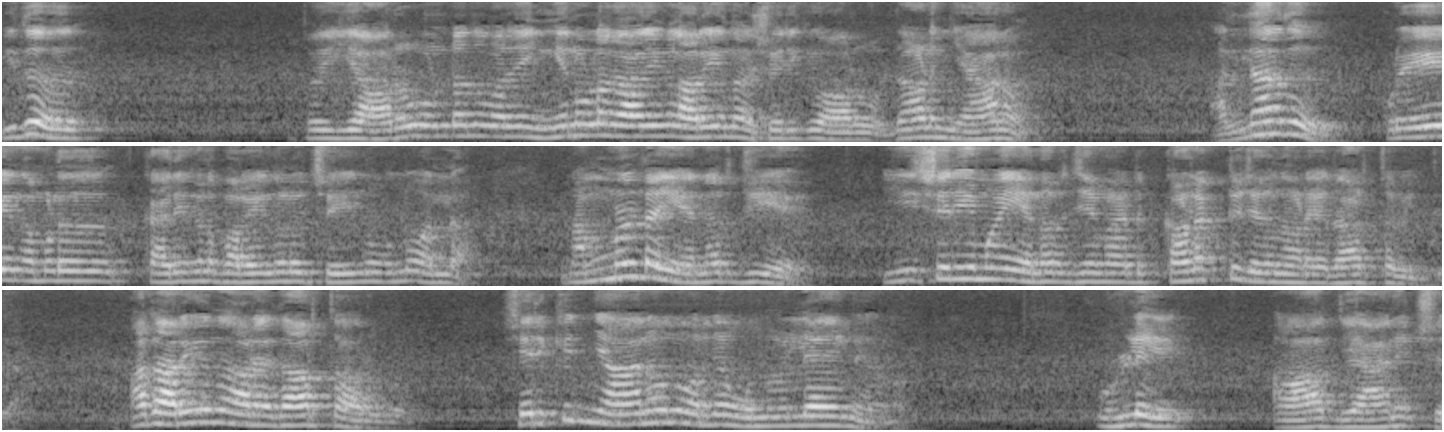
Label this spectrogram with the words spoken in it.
ഇത് ഇപ്പോൾ ഈ അറിവുണ്ടെന്ന് പറഞ്ഞാൽ ഇങ്ങനെയുള്ള കാര്യങ്ങൾ അറിയുന്ന ശരിക്കും അറിവ്. ഇതാണ് ജ്ഞാനം. അല്ലാതെ കുറേ നമ്മൾ കാര്യങ്ങൾ പറയുന്നതും ചെയ്യുന്നതും ഒന്നും അല്ല. നമ്മളുടെ എനർജിയെ ഈശ്വരീയമായ എനർജിയുമായിട്ട് കണക്ട് ചെയ്യുന്നതാണ് യഥാർത്ഥ വിദ്യ. അതറിയുന്നതാണ് യഥാർത്ഥ അറിവ്. ശരിക്കും ജ്ഞാനം എന്ന് പറഞ്ഞാൽ ഒന്നുമില്ലായ്മയാണ്. ഉള്ളിൽ ആ ധ്യാനിച്ച്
